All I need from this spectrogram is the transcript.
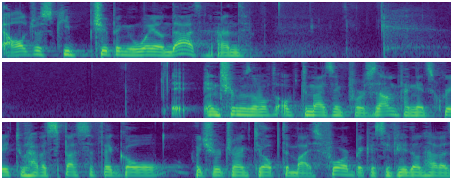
I'll just keep chipping away on that. And in terms of optimizing for something, it's great to have a specific goal which you're trying to optimize for. Because if you don't have a,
